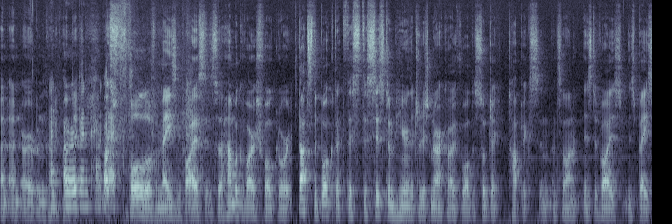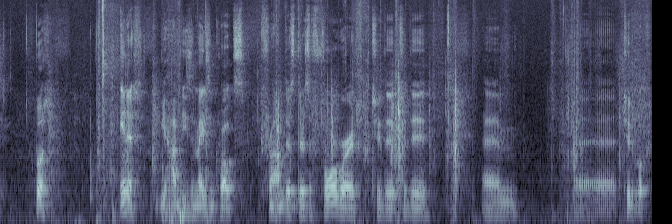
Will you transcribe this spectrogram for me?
An, an urban kind an of context. urban That's full of amazing biases. So, Handbook of Irish Folklore. That's the book that this the system here in the Tradition Archive, all the subject topics and, and so on, is devised, is based. But in it, you have these amazing quotes from. There's there's a foreword to the to the um, uh, to the book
